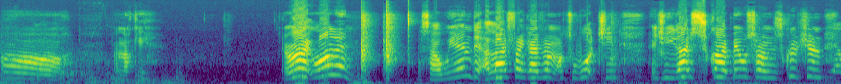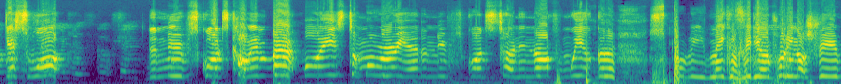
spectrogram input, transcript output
Oh, unlucky. All right, well then. That's how we end it. I'd like thank you guys very much for watching. Make sure you like, subscribe, bell, share in the description. Yeah, Guess what? the. The noob squad's coming back, boys. Tomorrow, yeah, the noob squad's turning up, and we are gonna probably make a video and probably not stream.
